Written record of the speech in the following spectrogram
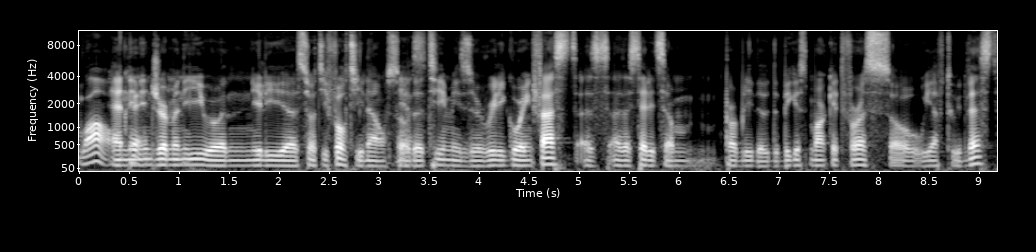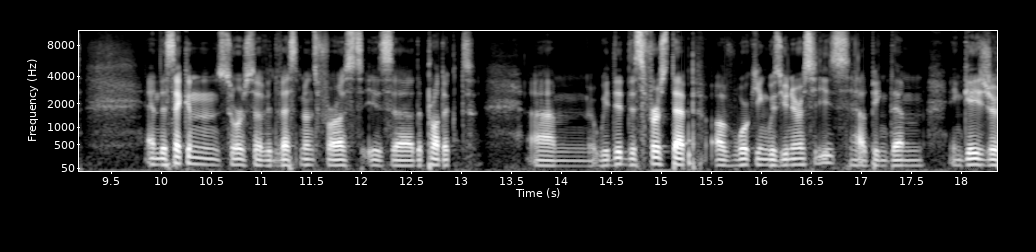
wow. and in, okay. in Germany we're nearly uh, 30 40 now. So the team is uh, really growing fast. As as I said, it's um, probably the, the biggest market for us. So we have to invest. And the second source of investment for us is uh, the product. Um, we did this first step of working with universities, helping them engage their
